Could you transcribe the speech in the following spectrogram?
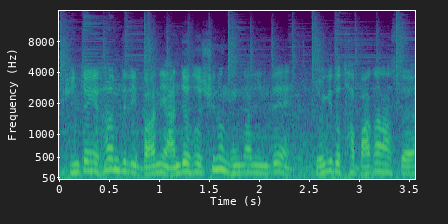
굉장히 사람들이 많이 앉아서 쉬는 공간인데 여기도 다 막아놨어요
